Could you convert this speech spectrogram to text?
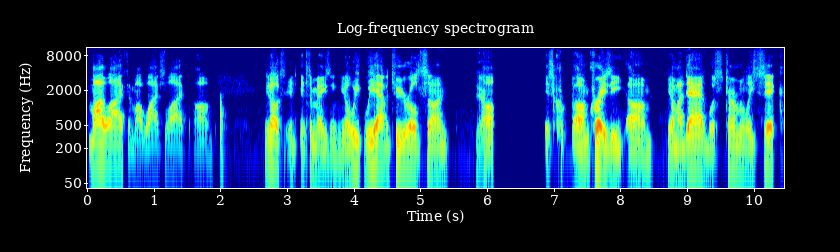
my life and my wife's life um you know it's it, it's amazing you know we we have a 2-year-old son yeah. um it's um crazy um you know my dad was terminally sick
